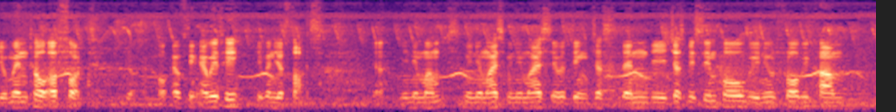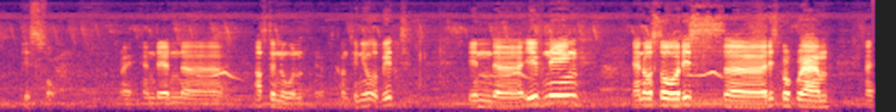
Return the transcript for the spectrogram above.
your mental effort, your, everything, everything, even your thoughts. Yeah, minimum, minimize, minimize everything. Just then we just be simple, we neutral, become peaceful right? And then uh, afternoon continue a bit. In the evening, and also this uh, this program, I,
